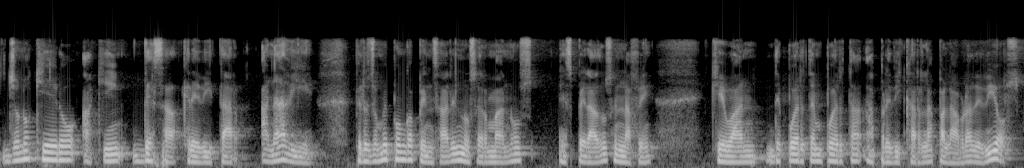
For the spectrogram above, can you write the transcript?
Yo no quiero aquí desacreditar a nadie, pero yo me pongo a pensar en los hermanos esperados en la fe que van de puerta en puerta a predicar la palabra de Dios.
